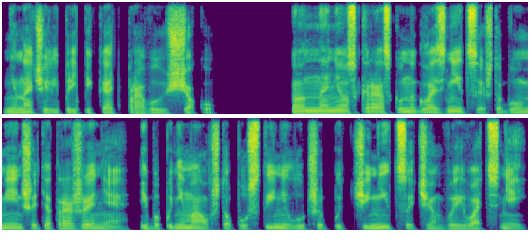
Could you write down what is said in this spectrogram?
не начали припекать правую щеку. Он нанес краску на глазницы, чтобы уменьшить отражение, ибо понимал, что пустыне лучше подчиниться, чем воевать с ней.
